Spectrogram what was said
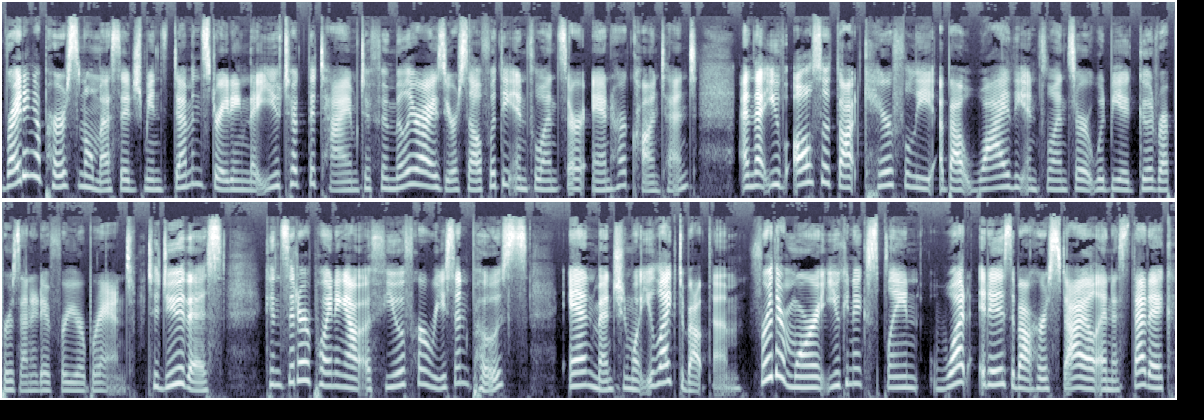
Writing a personal message means demonstrating that you took the time to familiarize yourself with the influencer and her content, and that you've also thought carefully about why the influencer would be a good representative for your brand. To do this, consider pointing out a few of her recent posts and mention what you liked about them. Furthermore, you can explain what it is about her style and aesthetic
